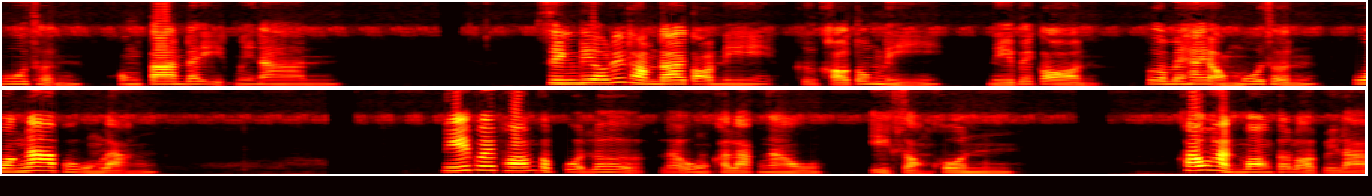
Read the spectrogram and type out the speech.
มู่เฉินคงต้านได้อีกไม่นาน สิ่งเดียวที่ทำได้ตอนนี้คือเขาต้องหนี หนีไปก่อน เพื่อไม่ให้อ่องมู่เฉินหวงหน้าพวงหลังหนีไปพร้อมกับกวนเลอร์และองคลักษ์เงาอีกสองคน เขาหันมองตลอดเวลา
